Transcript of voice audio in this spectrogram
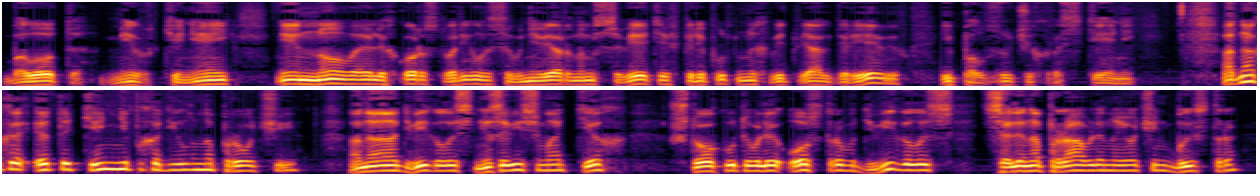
Болото, мир теней, и новое легко растворилось в неверном свете в перепутанных ветвях деревьев и ползучих растений. Однако эта тень не походила на прочие. Она двигалась независимо от тех, что окутывали остров, двигалась целенаправленно и очень быстро —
